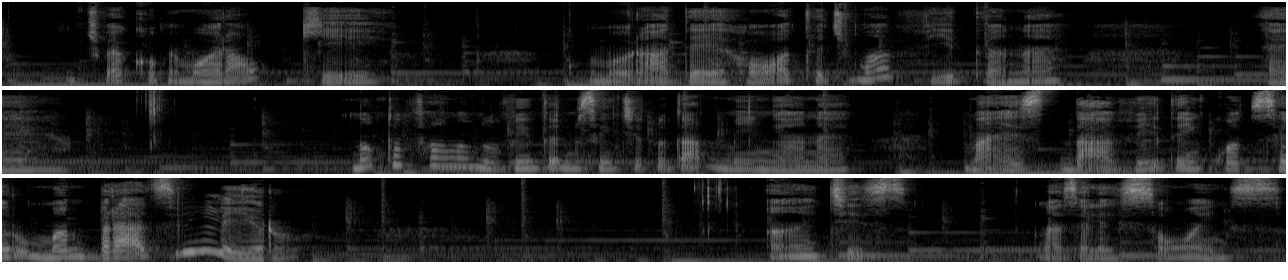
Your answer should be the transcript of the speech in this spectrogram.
a gente vai comemorar o quê? Comemorar a derrota de uma vida, né? É, não tô falando vida no sentido da minha, né? Mas da vida enquanto ser humano brasileiro. Antes, nas eleições,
